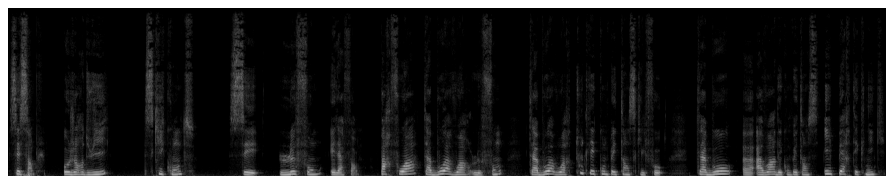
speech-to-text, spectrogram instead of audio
C'est simple. Aujourd'hui, ce qui compte, c'est le fond et la forme. Parfois, t'as beau avoir le fond, t'as beau avoir toutes les compétences qu'il faut, t'as beau euh, avoir des compétences hyper techniques,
